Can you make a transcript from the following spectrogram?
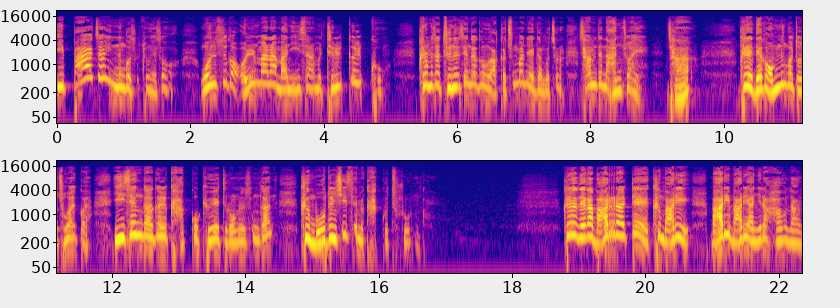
이 빠져 있는 것을 통해서 원수가 얼마나 많이 이 사람을 들끓고 그러면서 드는 생각은 아까 충만히 얘기한 것처럼 사람들은 안 좋아해. 자, 그래 내가 없는 걸 더 좋아할 거야. 이 생각을 갖고 교회에 들어오는 순간 그 모든 시스템을 갖고 들어오는 거예요. 그래서 내가 말을 할 때 그 말이 말이 말이 아니라 아우 나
